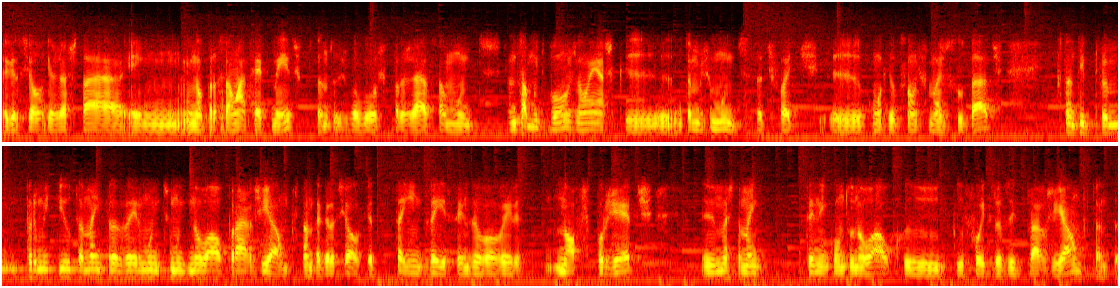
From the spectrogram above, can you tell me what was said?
a Graciólica já está em, em, operação há sete meses, portanto os valores para já são muito, são muito bons, não é? Acho que estamos muito satisfeitos uh, com aquilo que são os primeiros resultados portanto, e permitiu também trazer muito, muito know-how para a região. Portanto, a Graciólica tem interesse em desenvolver novos projetos, eh, mas também tendo em conta o know-how que, que, foi trazido para a região, portanto,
